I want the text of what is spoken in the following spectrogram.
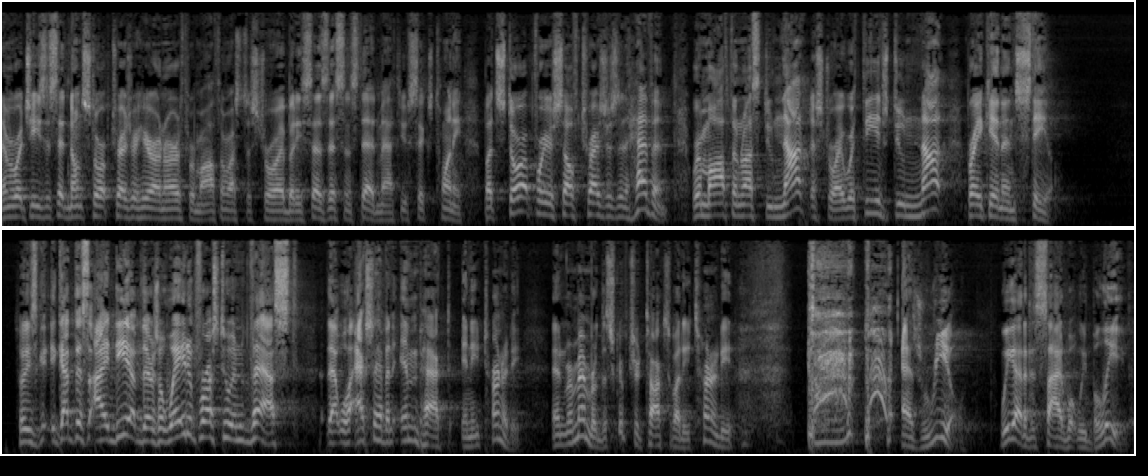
Remember what Jesus said, don't store up treasure here on earth where moth and rust destroy, but he says this instead, Matthew 6:20. But store up for yourself treasures in heaven, where moth and rust do not destroy, where thieves do not break in and steal. So he's got this idea of there's a way to, for us to invest that will actually have an impact in eternity. And remember, the scripture talks about eternity as real. We got to decide what we believe.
